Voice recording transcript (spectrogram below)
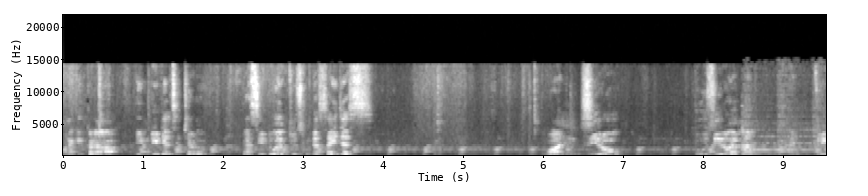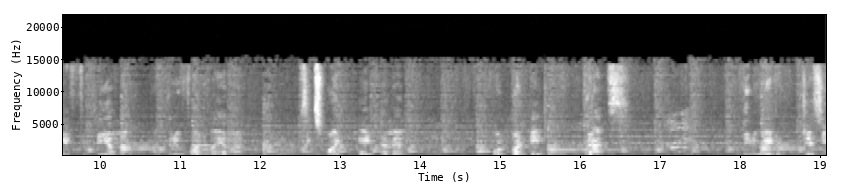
మనకి ఇక్కడ దీని డీటెయిల్స్ ఇచ్చాడు. ప్లస్ ఇటువైపు చూసుకుంటే sizes one zero two zero MM and three fifty MM and three forty five MM six point eight MM four twenty grams దీని వెయిట్ వచ్చేసి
